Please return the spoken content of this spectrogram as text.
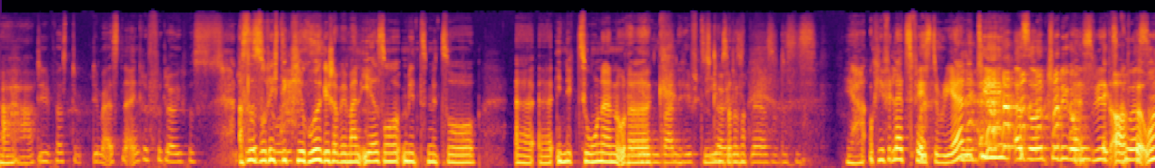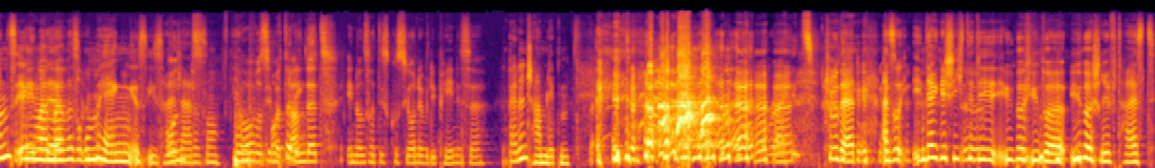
Aha. Die, fast die, die meisten Eingriffe, glaube ich, was. Also so richtig chirurgisch- aber ich meine eher so mit, mit so äh, äh, Injektionen oder Irgendwann hilft Cremes ich, oder so. nicht mehr. Also, das ist, Ja, okay, let's face the reality. also Entschuldigung, es wird auch Exkurs, bei uns irgendwann Ende. mal was rumhängen. Es ist halt Und- leider so. Und wo sind wir ja gelandet in unserer Diskussion über die Penisse? Bei den Schamlippen. Right. True that. Also in der Geschichte, die über, über Überschrift heißt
